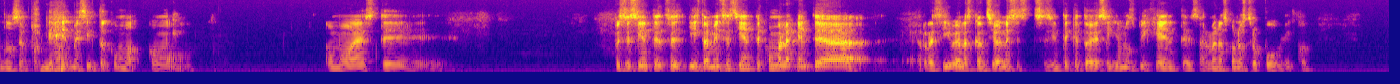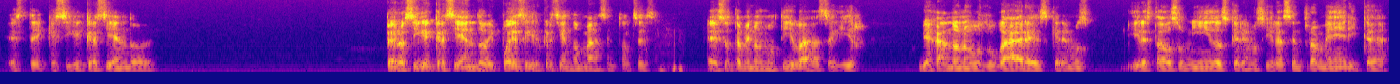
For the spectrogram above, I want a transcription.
no sé por qué, me siento como, como, como este, pues se siente, y también se siente como la gente recibe las canciones, se, siente que todavía seguimos vigentes, al menos con nuestro público, este, que sigue creciendo, pero sigue creciendo y puede seguir creciendo más, entonces eso también nos motiva a seguir viajando a nuevos lugares, queremos ir a Estados Unidos, queremos ir a Centroamérica,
